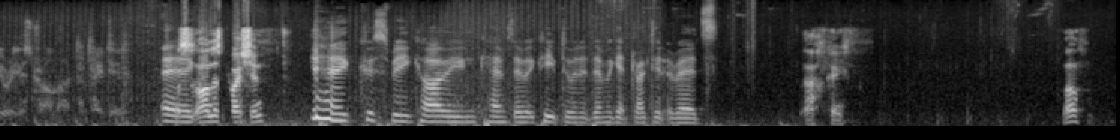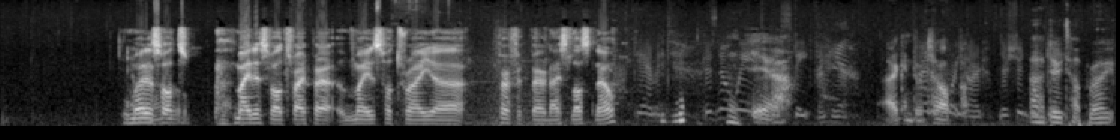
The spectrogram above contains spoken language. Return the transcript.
Serious trauma detected. what's an Uh, honest question? yeah, cause me, Kari and Cam say we keep doing it, then we get dragged into raids. Ah, okay. Well, you might as well, might as well try, par- might as well try uh, Perfect Paradise Lost now. Damn it. There's no way Yeah. the state from here. I can do Find top. courtyard. There should be a I do top right.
